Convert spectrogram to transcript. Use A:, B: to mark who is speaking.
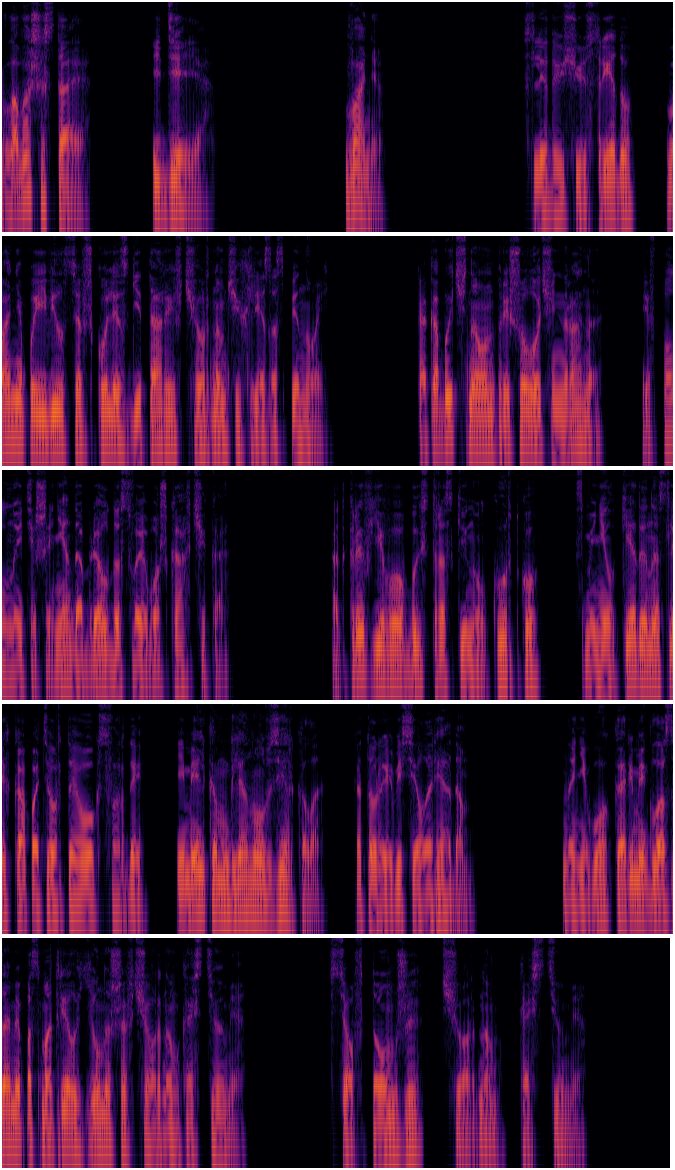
A: Глава шестая. Идея. Ваня. Следующую среду Ваня появился в школе с гитарой в черном чехле за спиной. Как обычно, он пришел очень рано и в полной тишине добрел до своего шкафчика. Открыв его, быстро скинул куртку, сменил кеды на слегка потертые Оксфорды и мельком глянул в зеркало, которое висело рядом. На него карими глазами посмотрел юноша в черном костюме все в том же черном костюме.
